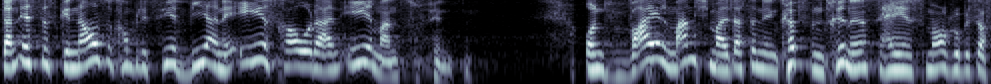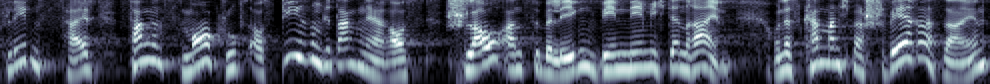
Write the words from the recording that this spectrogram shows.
dann ist es genauso kompliziert wie eine Ehefrau oder einen Ehemann zu finden. Und weil manchmal das in den Köpfen drin ist, hey, Small Group ist auf Lebenszeit, fangen Small Groups aus diesen Gedanken heraus schlau an zu überlegen, wen nehme ich denn rein? Und es kann manchmal schwerer sein,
